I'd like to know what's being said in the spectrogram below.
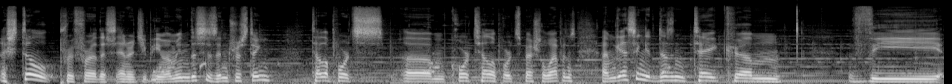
I still prefer this energy beam. I mean, this is interesting. Teleports, um, core teleport special weapons. I'm guessing it doesn't take um, the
